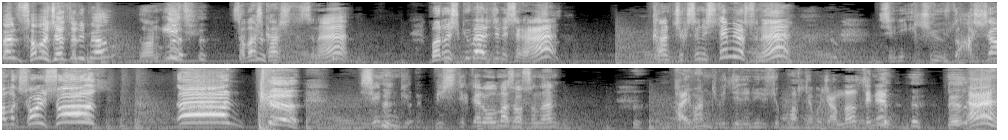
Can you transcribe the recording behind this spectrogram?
ben savaş esiriyim ya. Lan it! Savaş karşıtısın ha? Barış güvercinisin ha? Kan çıksın istemiyorsun ha? Seni iki yüzlü aşağılık soysuz! Lan! Senin gibi pislikler olmaz olsun lan. Hayvan gibi dilini yüzü pas yapacağım lan senin. Ha?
